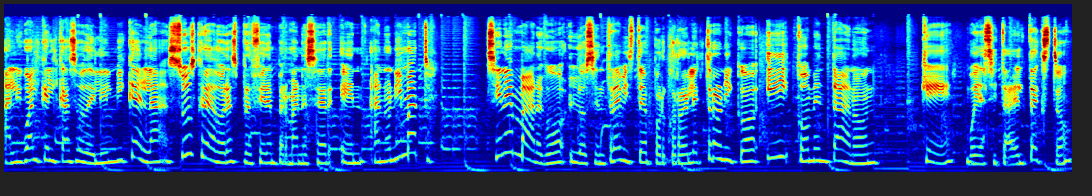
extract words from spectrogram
Al igual que el caso de Lil Miquela, sus creadores prefieren permanecer en anonimato. Sin embargo, los entrevisté por correo electrónico y comentaron que, voy a citar el texto,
